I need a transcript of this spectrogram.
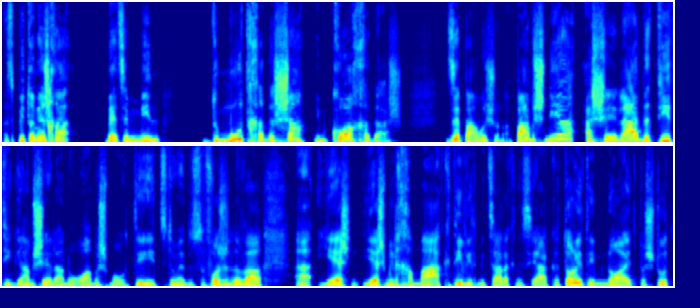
אז פתאום יש לך בעצם מין דמות חדשה עם כוח חדש. זה פעם ראשונה. פעם שנייה, השאלה הדתית היא גם שאלה נורא משמעותית. זאת אומרת, בסופו של דבר, אה, יש, יש מלחמה אקטיבית מצד הכנסייה הקתולית למנוע התפשטות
